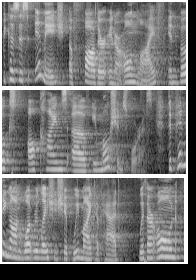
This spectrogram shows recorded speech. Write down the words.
Because this image of Father in our own life invokes all kinds of emotions for us, depending on what relationship we might have had with our own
